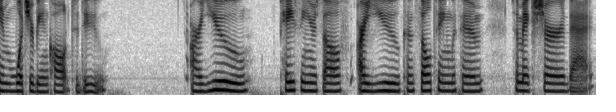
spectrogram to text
in what you're being called to do. Are you pacing yourself? Are you consulting with Him to make sure that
